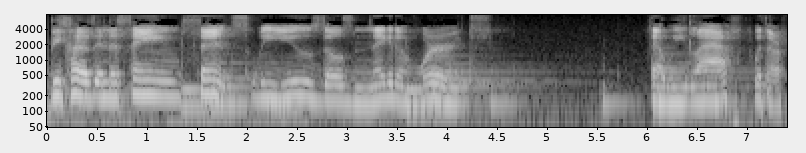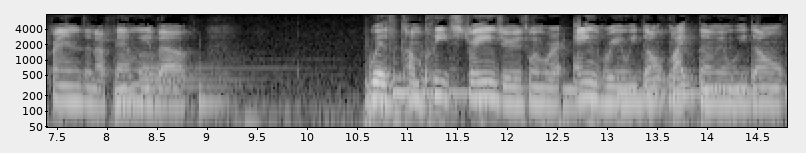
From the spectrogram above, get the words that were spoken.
Because, in the same sense, we use those negative words that we laugh with our friends and our family about with complete strangers when we're angry and we don't like them and we don't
